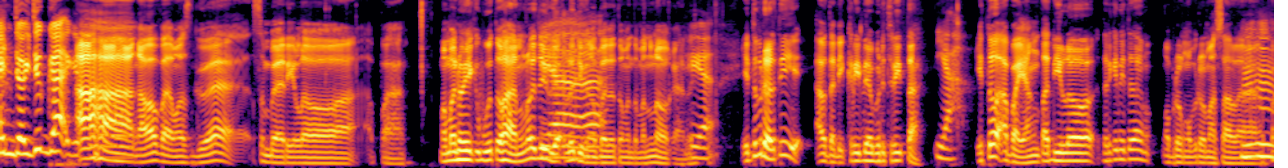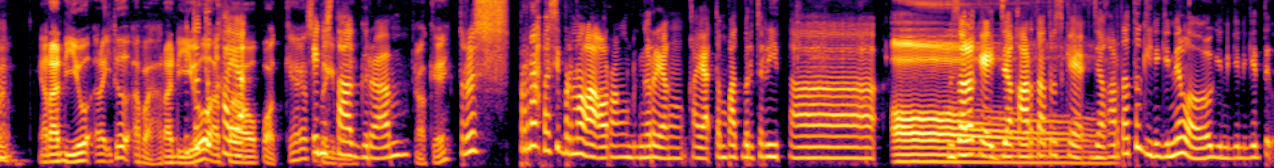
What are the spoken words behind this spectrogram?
enjoy juga gitu Ah, nggak apa-apa. Maksud gue sembari lo apa memenuhi kebutuhan lo juga, Iya. lo juga bantu teman-teman lo kan. iya Itu berarti apa tadi Krida bercerita. iya Itu apa yang tadi lo tadi kan kita ngobrol-ngobrol masalah Mm-mm. apa? Yang radio itu apa? Radio Itu atau kayak podcast? Instagram Oke. terus pernah pasti pernah lah orang denger yang kayak tempat bercerita Oh. misalnya kayak Jakarta terus kayak Jakarta tuh gini-gini loh gini-gini gitu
